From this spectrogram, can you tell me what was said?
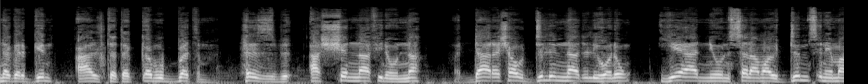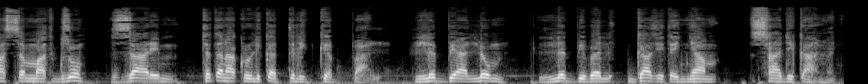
ነገር ግን አልተጠቀሙበትም። ሕዝብ አሸናፊ ነውና መዳረሻው ድልና ድል የሆነው የያኔውን ሰላማዊ ድምፅን የማሰማት ጉዞ ዛሬም ተጠናክሮ ሊቀጥል ይገባል። ልብ ያለውም ልብ ይበል። ጋዜጠኛም ሳዲቅ አህመድ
